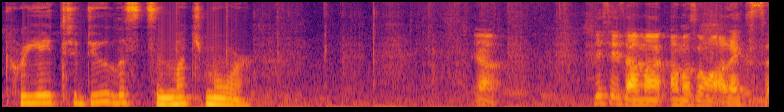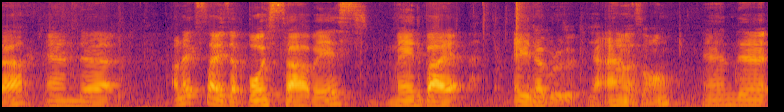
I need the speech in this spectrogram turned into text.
create to do lists, and much more. Yeah. This is Amazon Alexa, and uh, Alexa is a voice service made by AW, yeah, Amazon. And uh,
